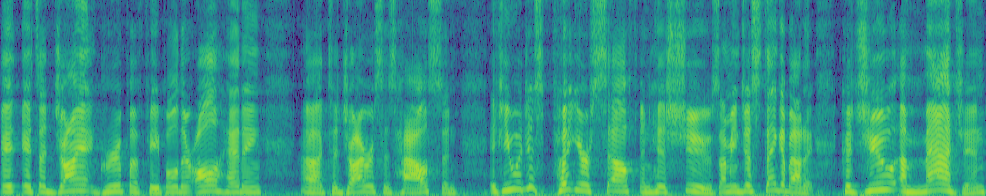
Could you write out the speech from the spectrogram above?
it, it's a giant group of people. They're all heading uh, to Jairus' house, and if you would just put yourself in his shoes, I mean, just think about it. Could you imagine?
